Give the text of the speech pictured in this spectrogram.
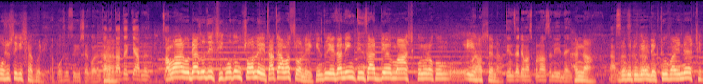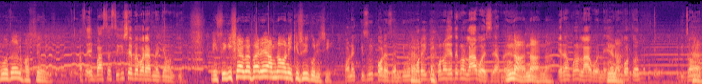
পশু চিকিৎসা করি। পশু চিকিৎসা করেন। তাতে হ্যাঁ। তাতে কি আপনি আমার ওটা যদি ঠিক মতন চলে তাতে আমার চলে। কিন্তু ইদানিং তিন চার মাস কোনো রকম এই হচ্ছে না। তিন চারটে মাস কোনো ই নাই? না। আচ্ছা, রুগী আচ্ছা, টুগি আমি দেখতেও পারি না ঠিক মতন হচ্ছেও না। আচ্ছা এই বাচ্চার চিকিৎসার ব্যাপারে আপনার কেমন কি? এই চিকিৎসার ব্যাপারে আমরা অনেক কিছুই করেছি। অনেক কিছুই করেছেন কিন্তু হ্যাঁ, পরে কি কোনো এতে কোনো লাভ হয়েছে আপনার? না না না। এরকম কোনো লাভ হয়নি। এখন বর্তমান জন্ম হ্যাঁ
